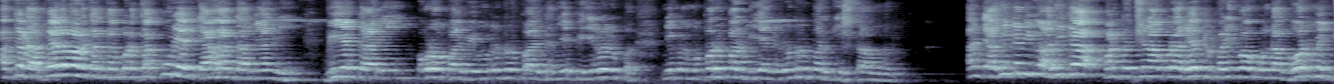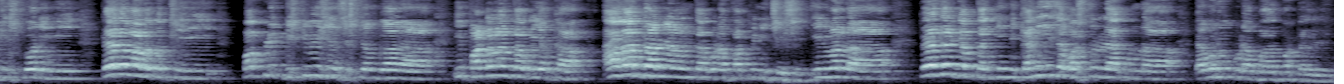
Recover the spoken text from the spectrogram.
అక్కడ పేదవాళ్ళకంతా కూడా తక్కువ రేటుకి ఆహార ధాన్యాన్ని బియ్యం కానీ ఒక రూపాయి బియ్యం రెండు రూపాయలు అని చెప్పి ఇరవై రూపాయలు నీకు ముప్పై రూపాయలు బియ్యాన్ని రెండు రూపాయలకి ఇస్తా ఉన్నారు. అంటే అధిక నీకు అధిక పంట వచ్చినా కూడా రేట్లు పడిపోకుండా గవర్నమెంట్ తీసుకొని పేదవాళ్ళకు వచ్చి పబ్లిక్ డిస్ట్రిబ్యూషన్ సిస్టమ్ ద్వారా ఈ పంటలంతా యొక్క ఆహార ధాన్యాలంతా కూడా పంపిణీ చేసింది. దీనివల్ల పేదరికం తగ్గింది. కనీస వస్తువులు లేకుండా ఎవరూ కూడా బాధపడలేదు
